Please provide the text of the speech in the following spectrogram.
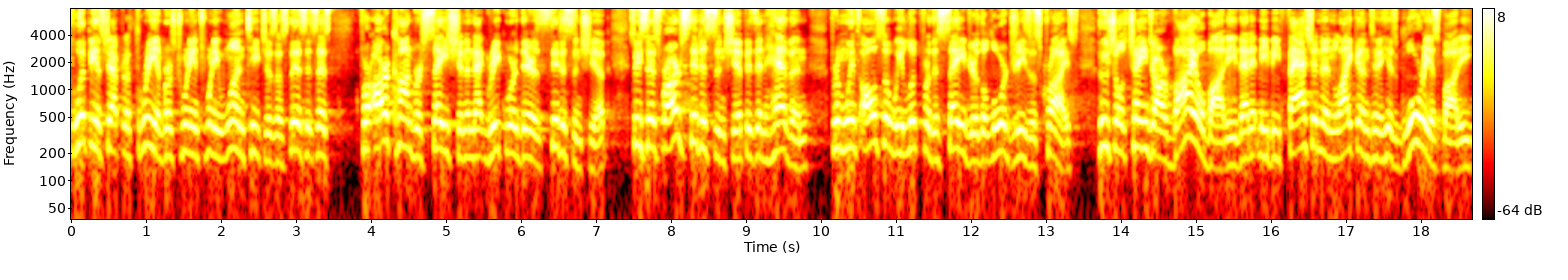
Philippians chapter 3 and verse 20 and 21 teaches us this. It says, for our conversation, and that Greek word there is citizenship. So he says, For our citizenship is in heaven, from whence also we look for the Savior, the Lord Jesus Christ, who shall change our vile body, that it may be fashioned and like unto his glorious body,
